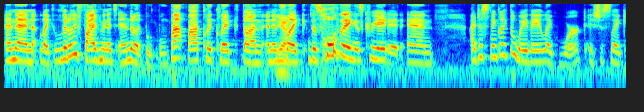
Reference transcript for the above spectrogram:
And then, like literally five minutes in, they're like, boom, boom, bop, bop, click, click, done. And it's Yeah. like this whole thing is created. And I just think like the way they like work is just like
